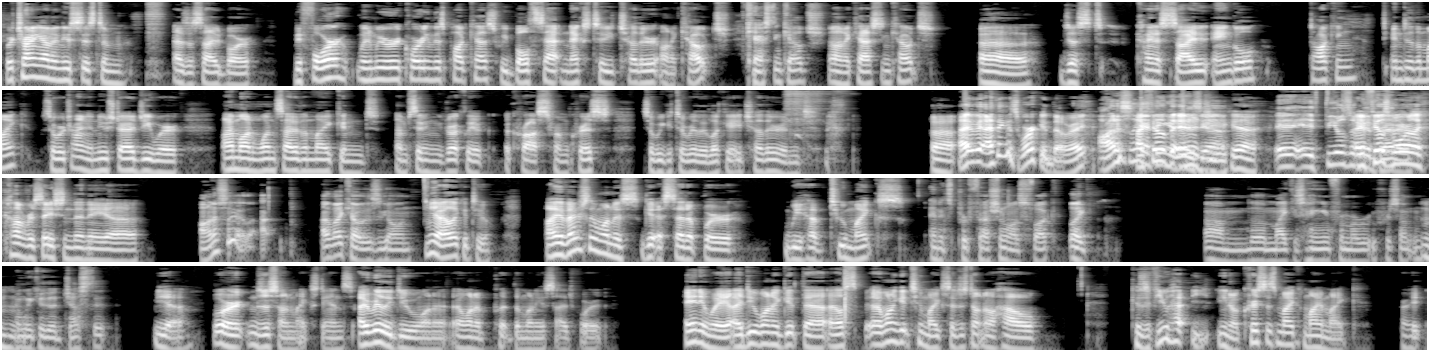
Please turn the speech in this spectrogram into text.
We're trying out a new system as a sidebar. Before, when we were recording this podcast, we both sat next to each other on a couch, Casting couch. on a casting couch, uh, just kind of side angle talking into the mic. So we're trying a new strategy where I'm on one side of the mic and I'm sitting directly ac- across from Chris, so we get to really look at each other and. Uh, I I think it's working though, right? Honestly, I, feel think the it is, energy. yeah. yeah. It, it feels a it bit feels better. more like a conversation than a uh honestly I, I like how this is going yeah i like it too i eventually want to get a setup where we have two mics and it's professional as fuck like um the mic is hanging from a roof or something Mhm. and we could adjust it Yeah, or just on mic stands. I really do want to. I want to put the money aside for it. Anyway, I do want to get that. I also I want to get two mics. I just don't know how. Because if you have, you know, Chris's mic, my mic, right?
